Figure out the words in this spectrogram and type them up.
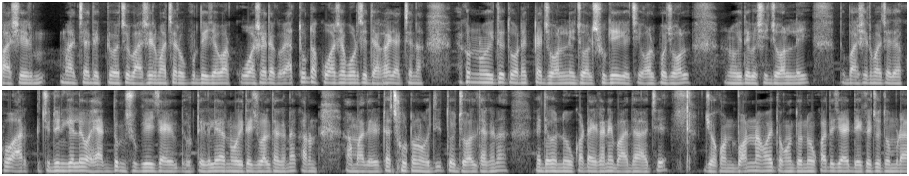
বাঁশের মাচা দেখতে পাচ্ছ, বাঁশের মাচার উপর দিয়ে যাওয়ার কুয়াশা। দেখো, এতটা কুয়াশা পড়ছে, দেখা যাচ্ছে না। এখন নদীতে তো অনেকটা জল নেই, জল শুকিয়ে গেছে, অল্প জল, নদীতে বেশি জল নেই। তো বাঁশের মাচা দেখো, আর কিছুদিন গেলেও একদম শুকিয়ে যায় ধরতে গেলে, আর নদীতে জল থাকে না, কারণ আমাদের এটা ছোটো নদী, তো জল থাকে না। দেখো, নৌকাটা এখানে বাঁধা আছে। যখন বন্যা হয়, তখন তো নৌকাতে যাই দেখেছ তোমরা?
